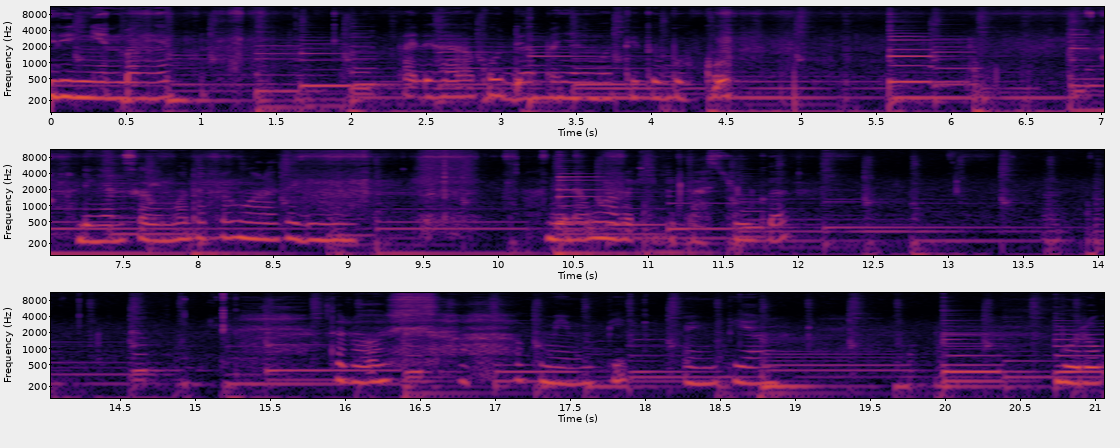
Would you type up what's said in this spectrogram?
dingin banget. Padahal aku udah penyelimuti tubuhku dengan selimut tapi aku ngerasa dingin. Dan aku gak pakai kipas juga. Terus aku mimpi mimpi yang buruk.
